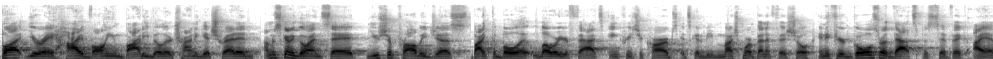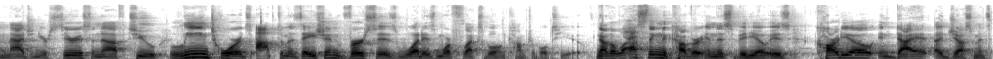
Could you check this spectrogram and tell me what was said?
but you're a high volume bodybuilder trying to get shredded, I'm just gonna go ahead and say it. You should probably just bite the bullet, lower your fats, increase your carbs. It's gonna be much more beneficial. And if your goals are that specific, I imagine you're serious enough to lean towards optimization versus what is more flexible and comfortable to you. Now, the last thing to cover in this video is cardio and diet adjustments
